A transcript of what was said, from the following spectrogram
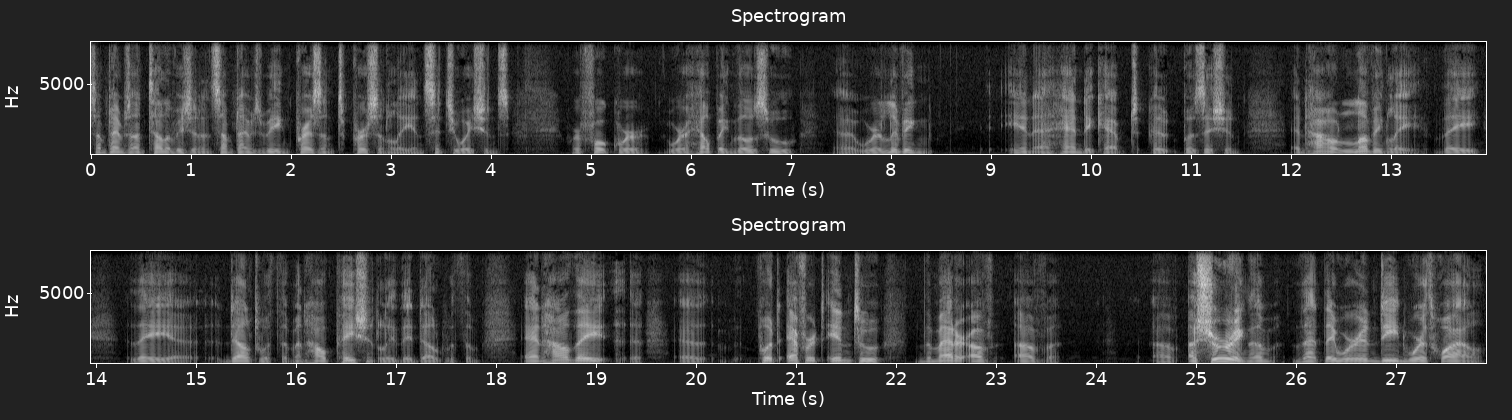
sometimes on television and sometimes being present personally in situations where folk were, were helping those who uh, were living in a handicapped position and how lovingly they they uh, dealt with them and how patiently they dealt with them and how they uh, uh put effort into the matter of of of assuring them that they were indeed worthwhile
